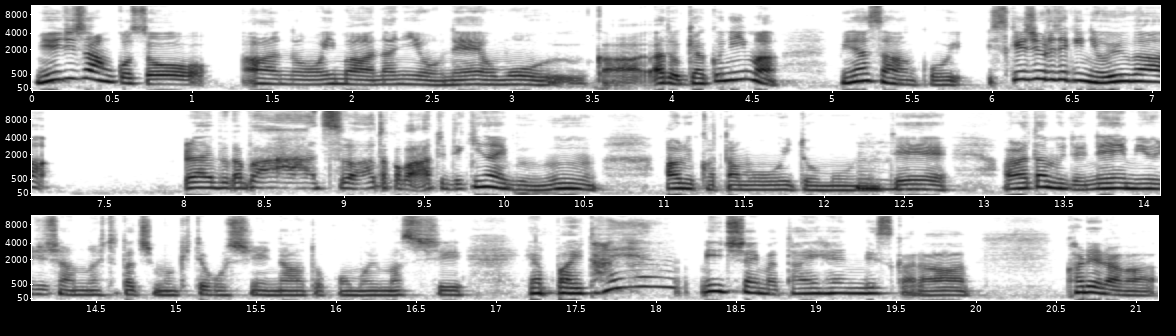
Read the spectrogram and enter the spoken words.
ミュージシャンこそあの今何をね思うかあと逆に今皆さんこうスケジュール的に余裕がライブがバーッツアーとかバーってできない分ある方も多いと思うので、改めてねミュージシャンの人たちも来てほしいなとか思いますしやっぱり大変ミュージシャン今大変ですから彼らが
